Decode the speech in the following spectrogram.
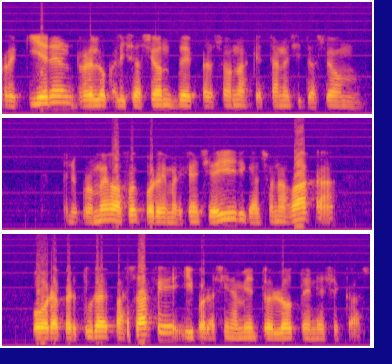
requieren relocalización de personas que están en situación, en el Promeva fue por emergencia hídrica en zonas bajas, por apertura de pasaje y por hacinamiento de lote en ese caso.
